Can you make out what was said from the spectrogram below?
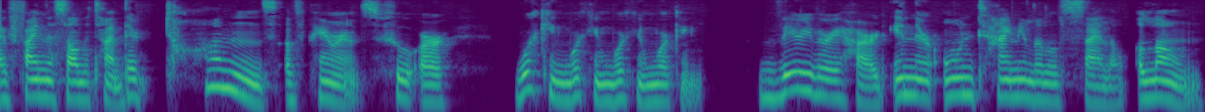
I find this all the time. There are tons of parents who are working, working, working, working very, very hard in their own tiny little silo alone,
